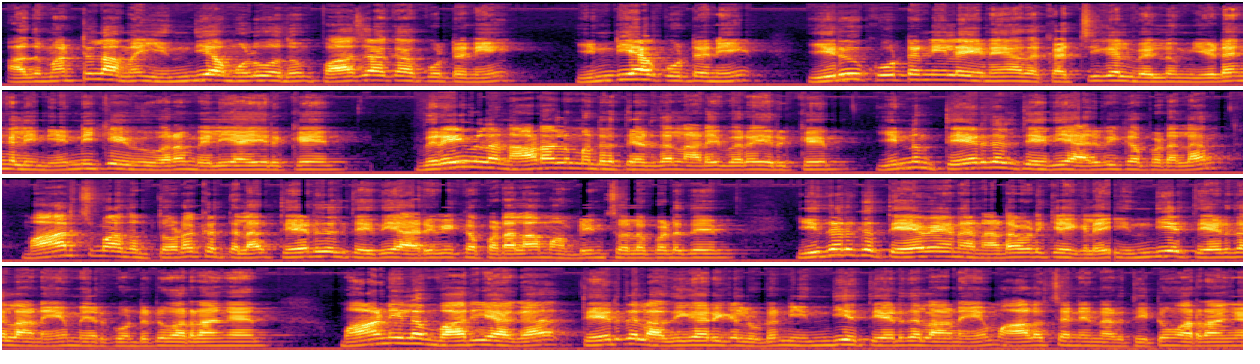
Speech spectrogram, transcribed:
அது மட்டும் இல்லாமல் இந்தியா முழுவதும் பாஜக கூட்டணி இந்தியா கூட்டணி இரு கூட்டணியில் இணையாத கட்சிகள் வெல்லும் இடங்களின் எண்ணிக்கை விவரம் வெளியாயிருக்கு. விரைவில் நாடாளுமன்ற தேர்தல் நடைபெற இருக்கு. இன்னும் தேர்தல் தேதி அறிவிக்கப்படல. மார்ச் மாதம் தொடக்கத்தில் தேர்தல் தேதி அறிவிக்கப்படலாம் அப்படின்னு சொல்லப்படுது. இதற்கு தேவையான நடவடிக்கைகளை இந்திய தேர்தல் ஆணையம் மேற்கொண்டுட்டு வர்றாங்க. மாநிலம் வாரியாக தேர்தல் அதிகாரிகளுடன் இந்திய தேர்தல் ஆணையம் ஆலோசனை நடத்திட்டும் வர்றாங்க.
